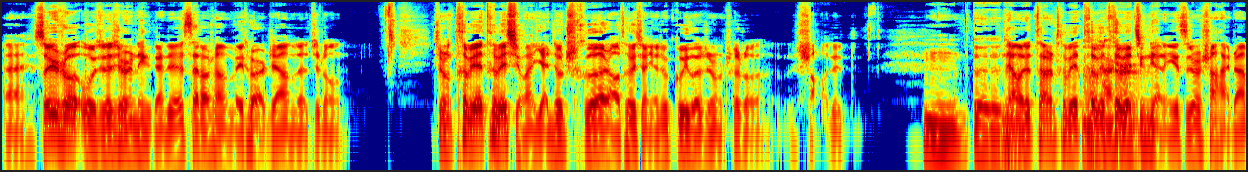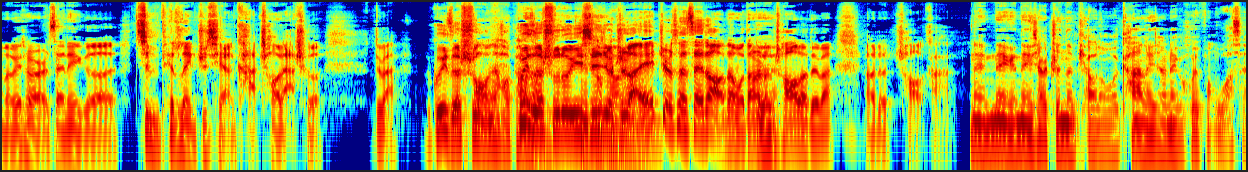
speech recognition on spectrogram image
哎，所以说我觉得就是那个感觉，赛道上维特尔这样的这种这种特别特别喜欢研究车，然后特别喜欢研究规则的这种车手少。就嗯，对对对。那我觉得当时特别特别特别经典的一次就是上海站嘛，维特尔在那个进 pit lane 之前卡超俩车，对吧？规则熟哦那好规则熟读于心就知道，那特漂亮哎，这算赛道，那我当然能超了，对吧？然后就超，咔咔。那那个那下真的漂亮，我看了一下那个回放，哇塞，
